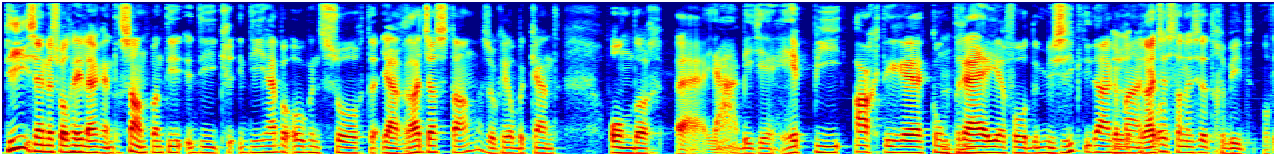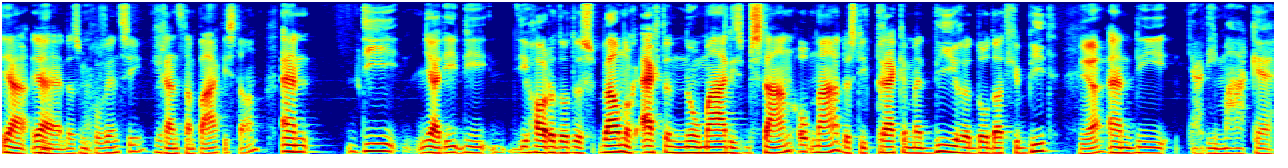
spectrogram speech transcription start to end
die zijn dus wel heel erg interessant, want die, die, die hebben ook een soort... eh, ja, Rajasthan is ook heel bekend onder eh, ja, een beetje hippie-achtige contraien voor de muziek die daar gemaakt wordt. Rajasthan is het gebied. Of, Ja, ja, Ja. dat is een provincie. Grenst aan Pakistan. En die, ja, die, die, die houden er dus wel nog echt een nomadisch bestaan op na. Dus die trekken met dieren door dat gebied. Ja? En die, ja, die maken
